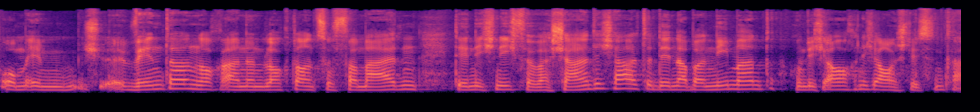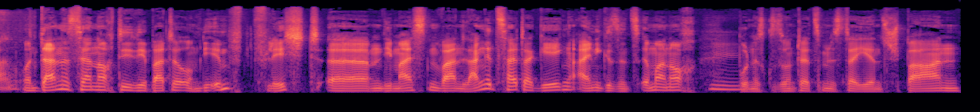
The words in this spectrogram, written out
um im Winter noch einen Lockdown zu vermeiden, den ich nicht für wahrscheinlich halte, den aber niemand und ich auch nicht ausschließen kann. Und dann ist ja noch die Debatte um die Impfpflicht. Ähm, die meisten waren lange Zeit dagegen, einige sind es immer noch. Hm. Bundesgesundheitsminister Jens Spahn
